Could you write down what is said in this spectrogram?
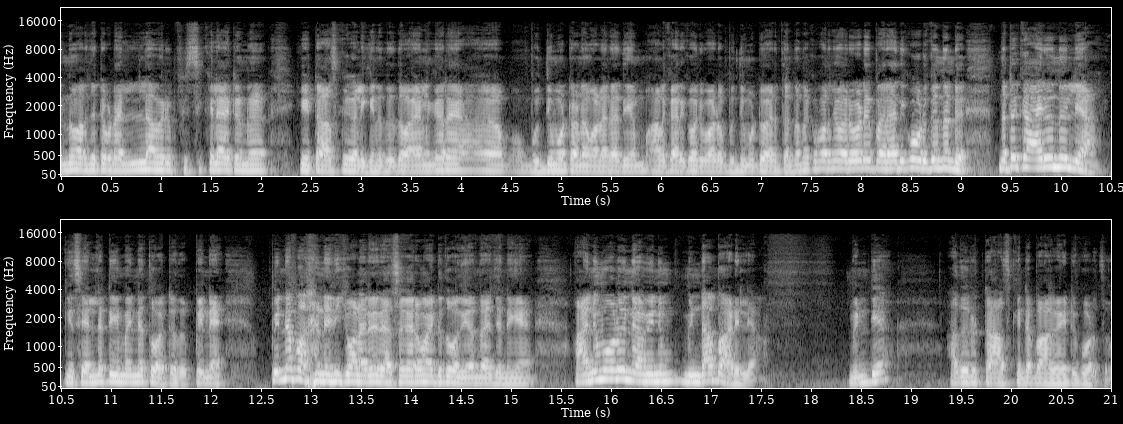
എന്ന് പറഞ്ഞിട്ട് ഇവിടെ എല്ലാവരും ഫിസിക്കലായിട്ടാണ് ഈ ടാസ്ക് കളിക്കുന്നത്. ഇത് ഭയങ്കര ബുദ്ധിമുട്ടാണ്. വളരെയധികം ആൾക്കാർക്ക് ഒരുപാട് ബുദ്ധിമുട്ട് വരുത്തുന്നുണ്ട് എന്നൊക്കെ പറഞ്ഞ് ഒരുപാട് പരാതി കൊടുക്കുന്നുണ്ട്. എന്നിട്ട് കാര്യമൊന്നുമില്ല. ഗിസെലിന്റെ ടീം തന്നെ തോറ്റത്. പിന്നെ പിന്നെ പറയേണ്ടത് എനിക്ക് വളരെ രസകരമായിട്ട് തോന്നിയത് എന്താ വെച്ചിട്ടുണ്ടെങ്കിൽ അനുമോളും നവീനും മിണ്ടാൻ പാടില്ല. മിണ്ടിയ അതൊരു ടാസ്കിന്റെ ഭാഗമായിട്ട് കൊടുത്തു.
